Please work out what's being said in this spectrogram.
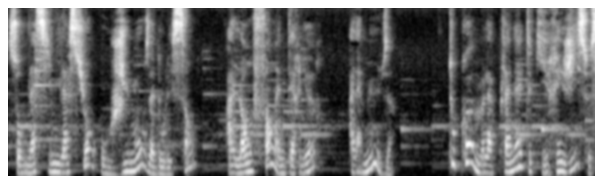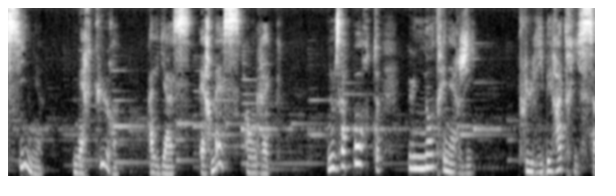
son assimilation aux jumeaux adolescents, à l'enfant intérieur, à la muse, tout comme la planète qui régit ce signe, Mercure, alias Hermès en grec, nous apporte une autre énergie plus libératrice,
